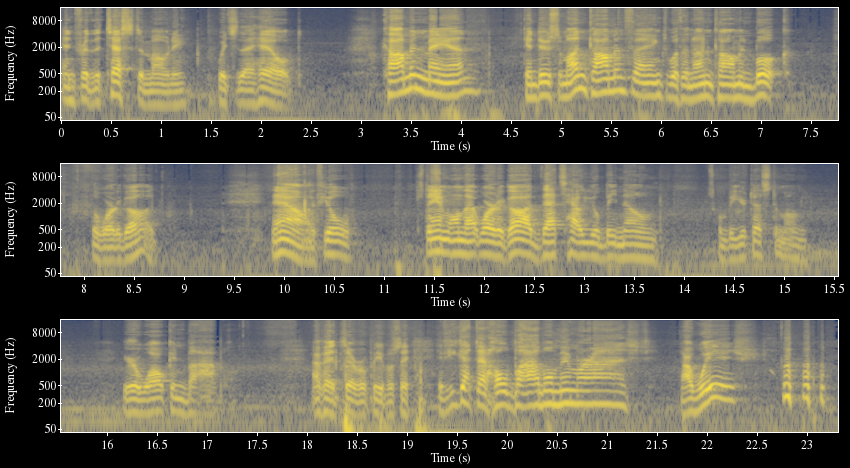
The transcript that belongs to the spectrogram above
and for the testimony which they held. Common man can do some uncommon things with an uncommon book, the Word of God. Now, if you'll stand on that Word of God, that's how you'll be known. It's going to be your testimony. You're a walking Bible. I've had several people say, have you got that whole Bible memorized? I wish.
